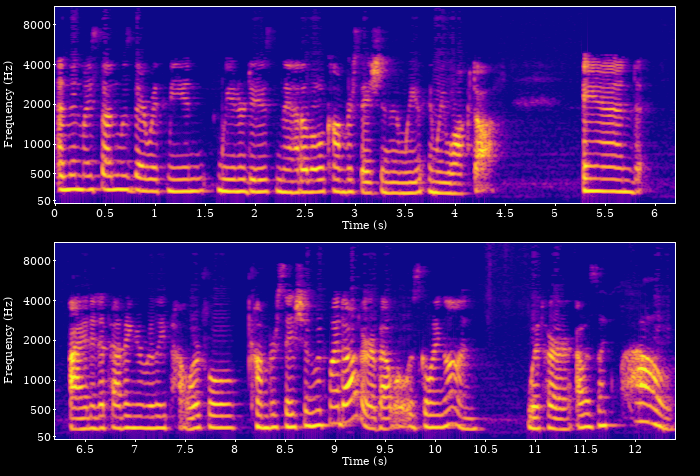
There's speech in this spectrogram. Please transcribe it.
And then my son was there with me and we introduced and they had a little conversation and we and we walked off. And I ended up having a really powerful conversation with my daughter about what was going on with her. I was like, wow,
